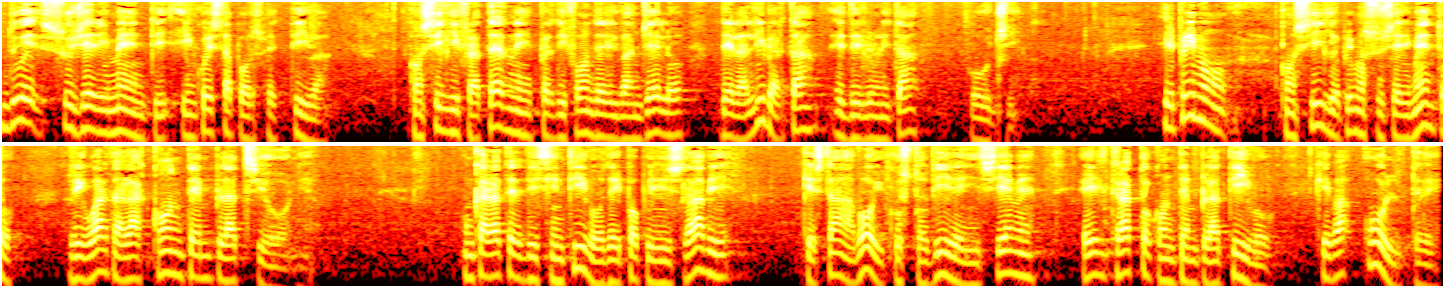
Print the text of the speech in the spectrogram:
due suggerimenti in questa prospettiva, consigli fraterni per diffondere il Vangelo della libertà e dell'unità oggi. Il primo consiglio, il primo suggerimento riguarda la contemplazione un carattere distintivo dei popoli slavi che sta a voi custodire insieme è il tratto contemplativo che va oltre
